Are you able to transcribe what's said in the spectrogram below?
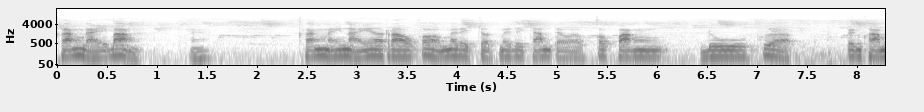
ครั้งไหนบ้างนะครั้งไหน ๆ เราก็ไม่ได้จดไม่ได้จำแต่ว่าก็ฟังดูเพื่อเป็นความ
